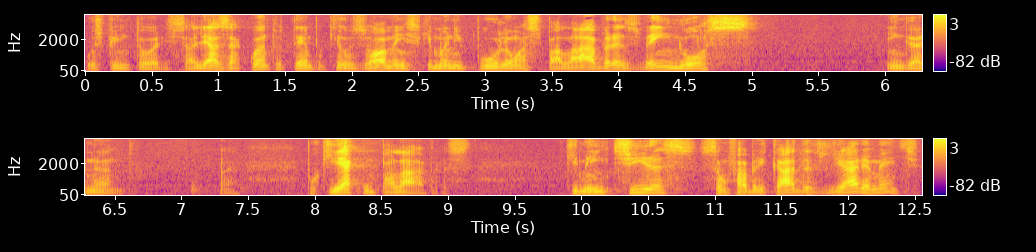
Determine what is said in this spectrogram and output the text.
os pintores? Aliás, há quanto tempo que os homens que manipulam as palavras vêm nos enganando? é? Porque é com palavras que mentiras são fabricadas diariamente.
